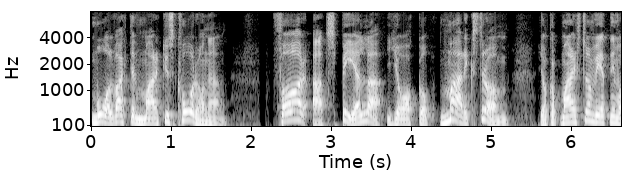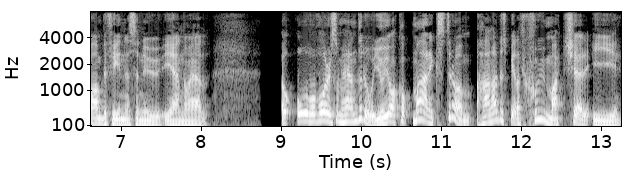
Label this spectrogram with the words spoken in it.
målvakten Marcus Korhonen för att spela Jakob Markström. Jakob Markström vet ni var han befinner sig nu i NHL. Och vad var det som hände då? Jo, Jakob Markström, han hade spelat sju matcher i,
